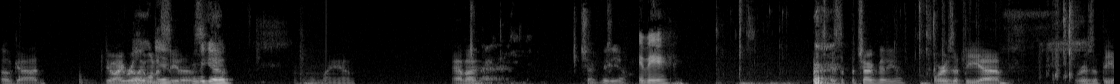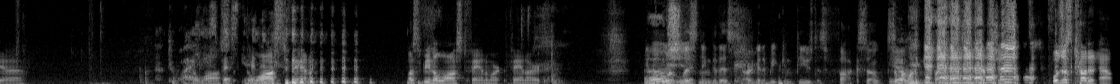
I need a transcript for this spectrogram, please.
Oh God, do I really want to see Here this? we go. Oh man, have I? Chug video. Maybe. Is it the chug video, or is it the, uh, or is it the, uh, the lost, the lost fan? Must be the lost fan art. Fan art. People Oh, who are shit. listening to this are going to be confused as fuck. So Yeah. someone want to give like a description? We'll just cut it out.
